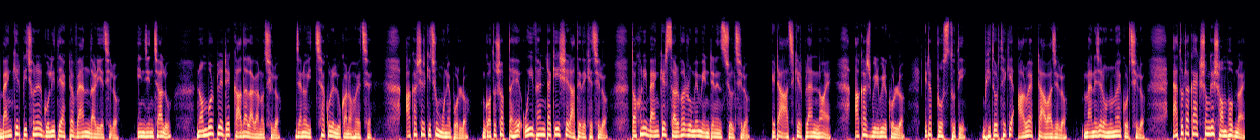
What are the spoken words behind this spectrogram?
ব্যাংকের পিছনের গলিতে একটা ভ্যান দাঁড়িয়েছিল। ইঞ্জিন চালু, নম্বর প্লেটে কাদা লাগানো ছিল, যেন ইচ্ছা করে লুকানো হয়েছে। আকাশের কিছু মনে পড়ল। গত সপ্তাহে ওই ভ্যানটাকেই সে রাতে দেখেছিল। তখনই ব্যাংকের সার্ভার রুমে মেনটেনেন্স চলছিল। এটা আজকের প্ল্যান নয়। আকাশ বিড়বিড় করল। এটা প্রস্তুতি। ভিতর থেকে আরও একটা আওয়াজ এলো। ম্যানেজার অনুনয় করছিল। এত টাকা একসঙ্গে সম্ভব নয়।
